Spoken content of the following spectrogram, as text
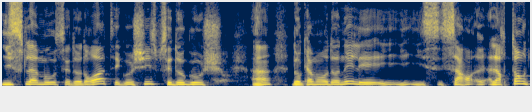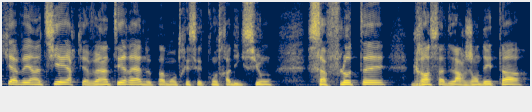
Islamo, c'est de droite, et gauchisme, c'est de gauche. Hein Donc, à un moment donné, les, ça, alors tant qu'il y avait un tiers qui avait intérêt à ne pas montrer cette contradiction, ça flottait grâce à de l'argent d'État,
